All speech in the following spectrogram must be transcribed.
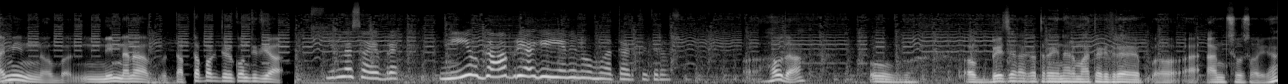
ಐ ಮೀನ್ ನೀನ್ ನನ್ನ ತಪ್ಪ ತಪ್ಪಾಗಿ ತಿಳ್ಕೊಂತಿದ್ಯಾ? ಇಲ್ಲ ಸಾಹೇಬ್ರೆ ನೀವು ಗಾಬರಿಯಾಗಿ ಏನೇನೋ ಮಾತಾಡ್ತಿದ್ದೀರ. ಹೌದಾ? ಓ ಬೇಜಾರಾಗೋ ಥರ ಏನಾರು ಮಾತಾಡಿದ್ರೆ ಐ ಆಮ್ ಸೋ ಸಾರಿ ಹಾ?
